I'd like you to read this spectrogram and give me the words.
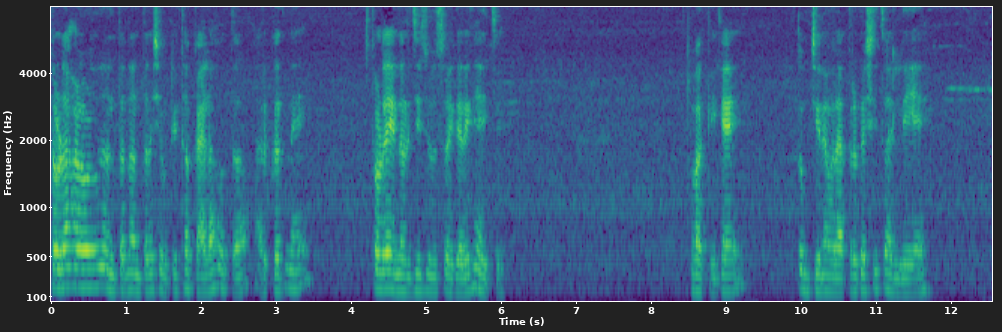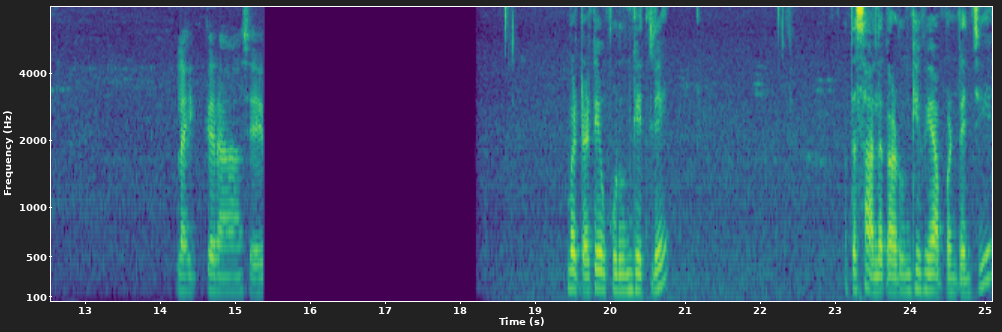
थोडं हळूहळू नंतर नंतर शेवटी थकायला होतं. हरकत नाही. थोडं एनर्जी ज्यूस वगैरे घ्यायचे. बाकी काय? तुमची नवरात्र कशी चालली आहे? लाईक करा शेअर बटाटे उकडून घेतले. आता सालं काढून घेऊया आपण त्यांची.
